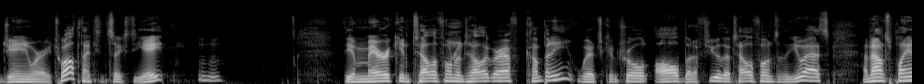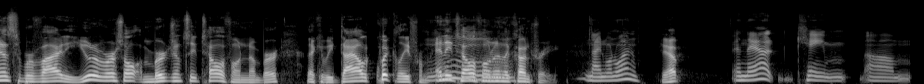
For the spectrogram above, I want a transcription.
January 12th, 1968, Mhm. The American Telephone and Telegraph Company, which controlled all but a few of the telephones in the U.S., announced plans to provide a universal emergency telephone number that could be dialed quickly from any telephone in Mm. the country. 911. Yep. And that came um,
